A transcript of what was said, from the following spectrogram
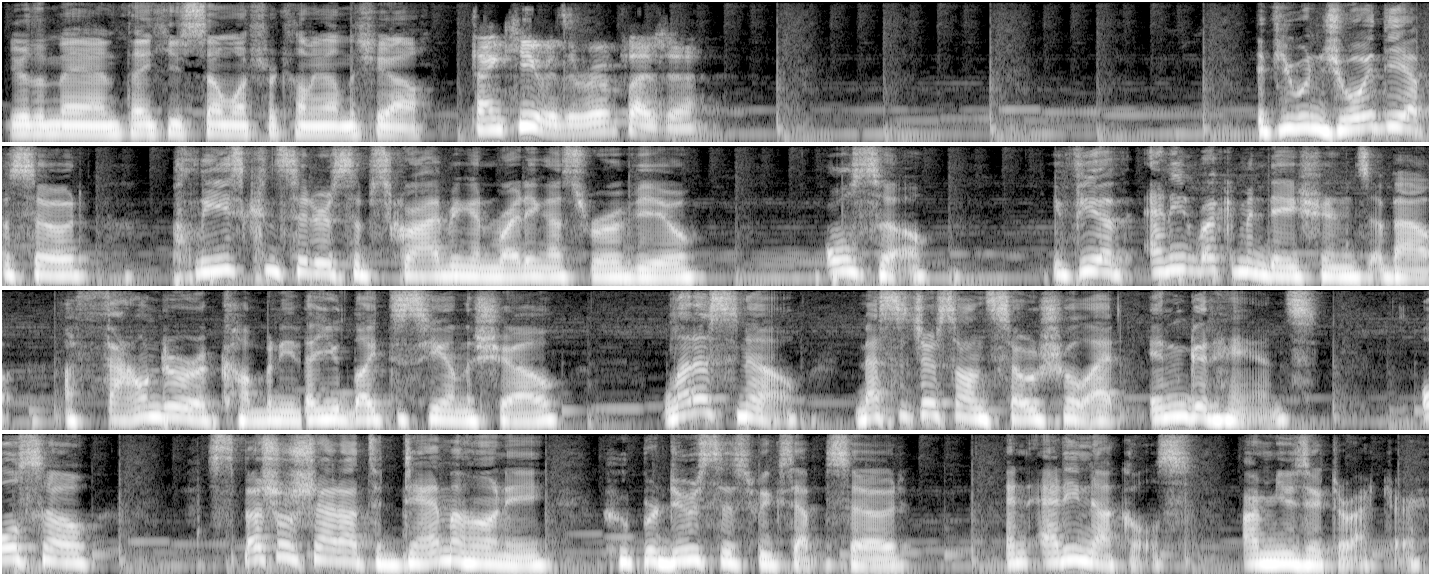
you're the man. Thank you so much for coming on the show. Thank you. It was a real pleasure. If you enjoyed the episode, please consider subscribing and writing us a review. Also, if you have any recommendations about a founder or a company that you'd like to see on the show, let us know. Message us on social at In Good Hands. Also, special shout out to Dan Mahoney, who produced this week's episode, and Eddie Knuckles, our music director.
